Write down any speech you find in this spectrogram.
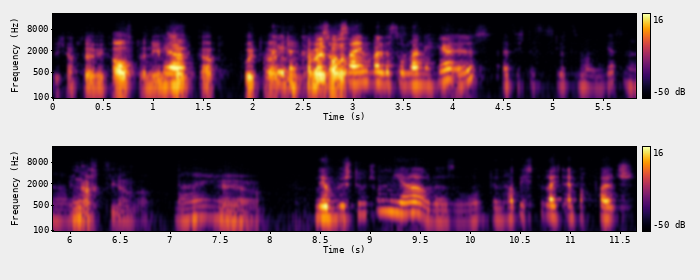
ich habe es ja gekauft. Daneben Ja. stand gab Pulled Turkey. Okay, dann kann Aber ist auch sein, weil das so lange her ist, als ich das das letzte Mal gegessen habe. in den 80ern war. Nein. Ja, ja. Nee, bestimmt schon ein Jahr oder so. Dann habe ich es vielleicht einfach falsch.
